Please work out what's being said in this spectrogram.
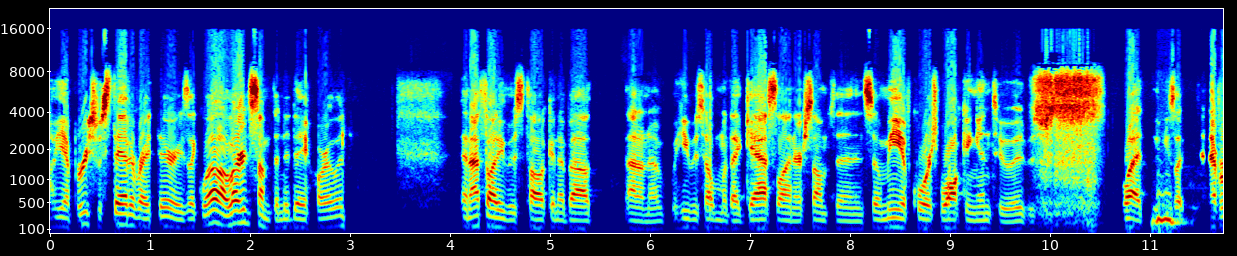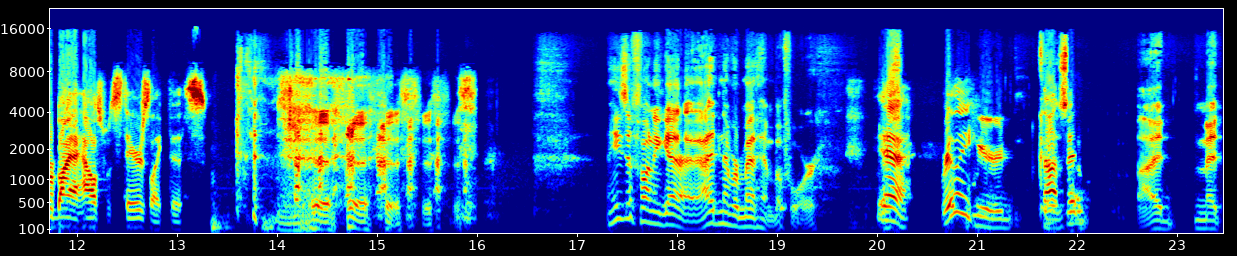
oh yeah, Bruce was standing right there. He's like, "Well, I learned something today, Harlan," and I thought he was talking about I don't know. He was helping with that gas line or something, and so me, of course, walking into it was just, what he's like, "Never buy a house with stairs like this." He's a funny guy. I'd never met him before. Yeah, really. Weird, because been- I met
